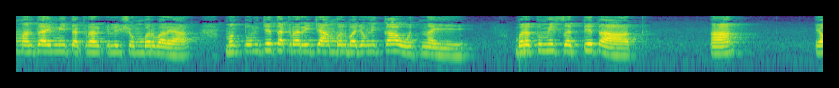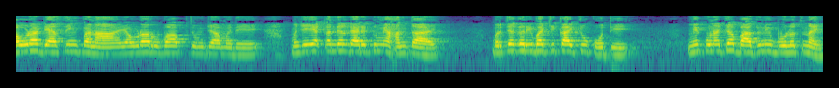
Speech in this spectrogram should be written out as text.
म्हणताय मी तक्रार केली शंभर बऱ्या मग तुमच्या तक्रारीची अंमलबजावणी का होत नाही बरं तुम्ही सत्तेत आहात. हा? एवढा डॅसिंगपणा एवढा रुबाब तुमच्यामध्ये. म्हणजे एखाद्याला डायरेक्ट तुम्ही हाणताय. बरं त्या गरिबाची काय चूक होती? मी कुणाच्या बाजूने बोलत नाही.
